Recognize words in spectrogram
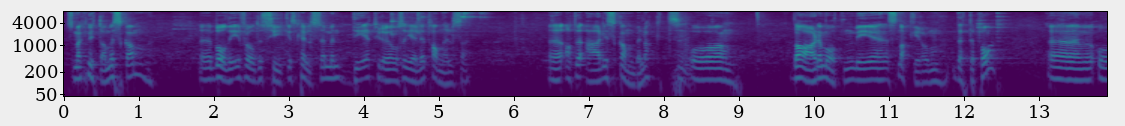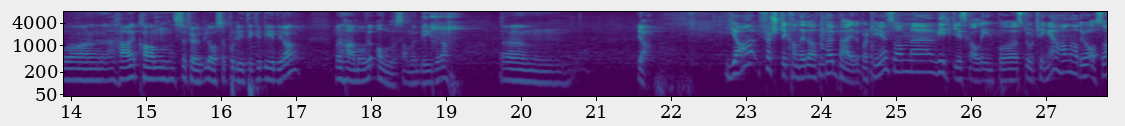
som er knytta med skam. både i forhold til psykisk helse, men det tror jeg også gjelder tannhelse. Eh, at det er litt skambelagt. Og da er det måten vi snakker om dette på. Uh, og her kan selvfølgelig også politikere bidra, men her må vi alle sammen bidra. Um, ja. Ja, førstekandidaten til Arbeiderpartiet som eh, virkelig skal inn på Stortinget, han hadde jo også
